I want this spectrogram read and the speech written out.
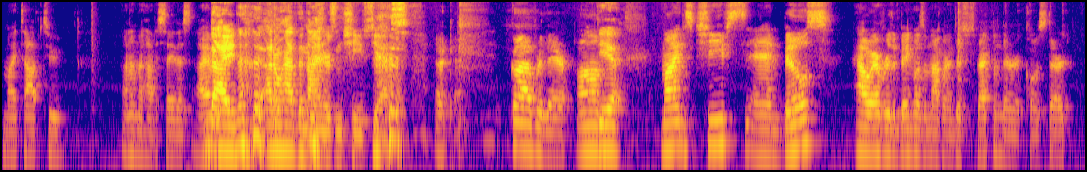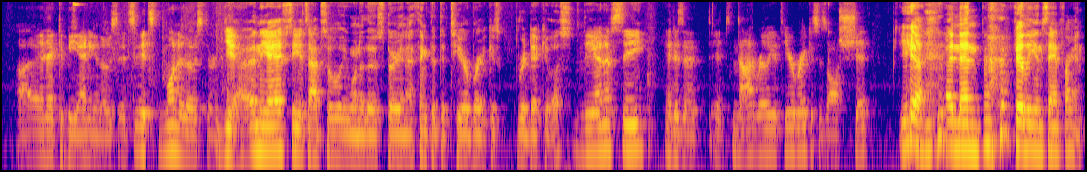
my top two. I don't know how to say this. I, I, I don't have the Niners and Chiefs. Yes. okay. Glad we're there. Um, yeah. Mine's Chiefs and Bills. However, the Bengals, I'm not going to disrespect them. They're a close third, uh, and it could be any of those. It's it's one of those three. Yeah, in the AFC, it's absolutely one of those three, and I think that the tier break is ridiculous. The NFC, it is a. It's not really a tier break. This is all shit. Yeah, and then Philly and San Fran.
